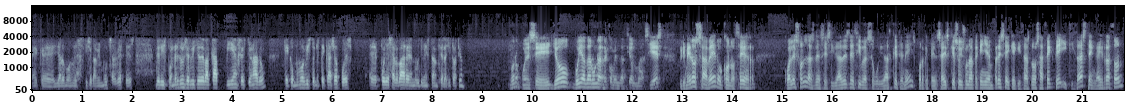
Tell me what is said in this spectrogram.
eh, que ya lo hemos dicho también muchas veces, de disponer de un servicio de backup bien gestionado, que como hemos visto en este caso, pues eh, puede salvar en última instancia la situación. Bueno, pues eh, yo voy a dar una recomendación más, y es primero saber o conocer cuáles son las necesidades de ciberseguridad que tenéis, porque pensáis que sois una pequeña empresa y que quizás no os afecte y quizás tengáis razón,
